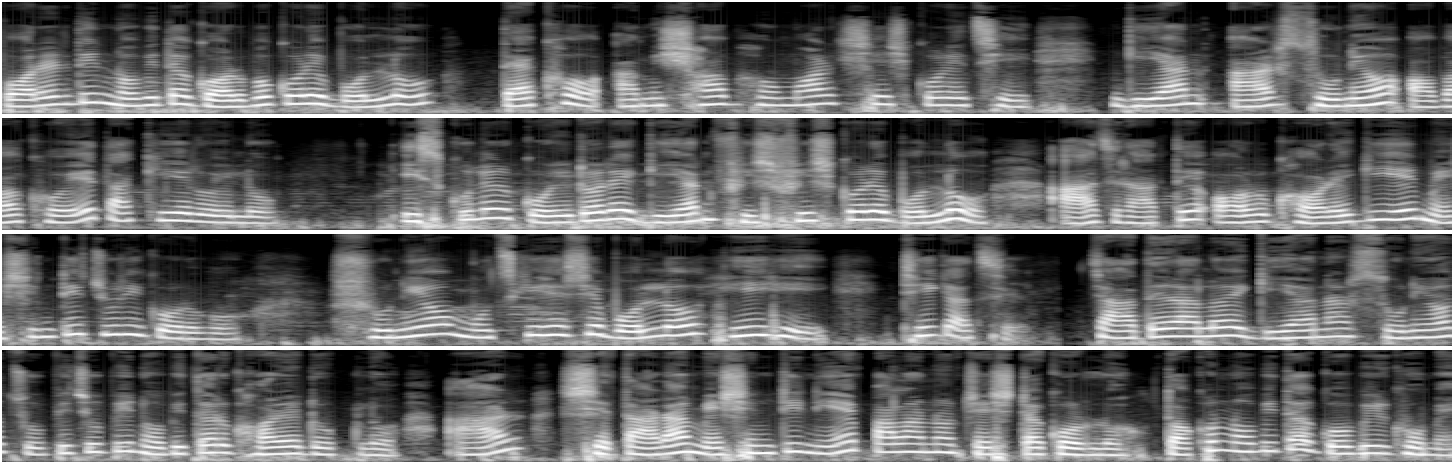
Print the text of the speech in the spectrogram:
পরের দিন নবিতা গর্ব করে বলল, দেখো, আমি সব হোমওয়ার্ক শেষ করেছি। গিয়ান আর শুনেও অবাক হয়ে তাকিয়ে রইল। স্কুলের করিডোরে গিয়ান ফিসফিস করে বলল, আজ রাতে ওর ঘরে গিয়ে মেশিনটি চুরি করব। শুনিও মুচকি হেসে বলল, হি হি, ঠিক আছে। চাঁদের আলোয় গিয়ান আর সুনিও চুপি চুপি নবিতার ঘরে ঢুকলো আর সে তারা মেশিনটি নিয়ে পালানোর চেষ্টা করল। তখন নবিতা গভীর ঘুমে।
